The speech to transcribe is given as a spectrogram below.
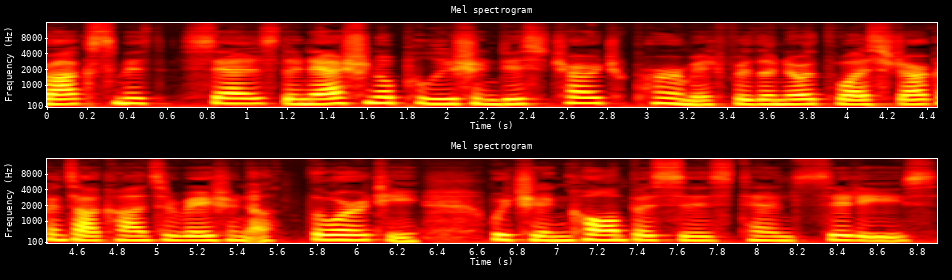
Brocksmith says the National Pollution Discharge Permit for the Northwest Arkansas Conservation Authority, which encompasses 10 cities,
